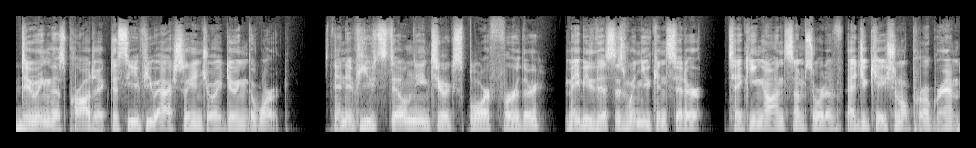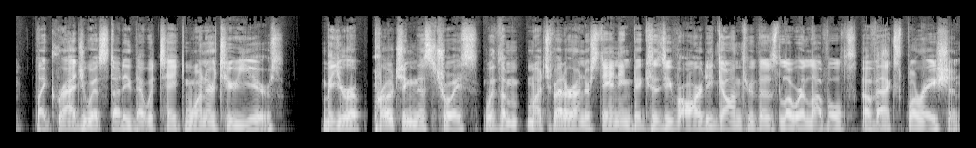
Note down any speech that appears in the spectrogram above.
doing this project to see if you actually enjoy doing the work. And if you still need to explore further, maybe this is when you consider taking on some sort of educational program like graduate study that would take one or two years. But you're approaching this choice with a much better understanding because you've already gone through those lower levels of exploration.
